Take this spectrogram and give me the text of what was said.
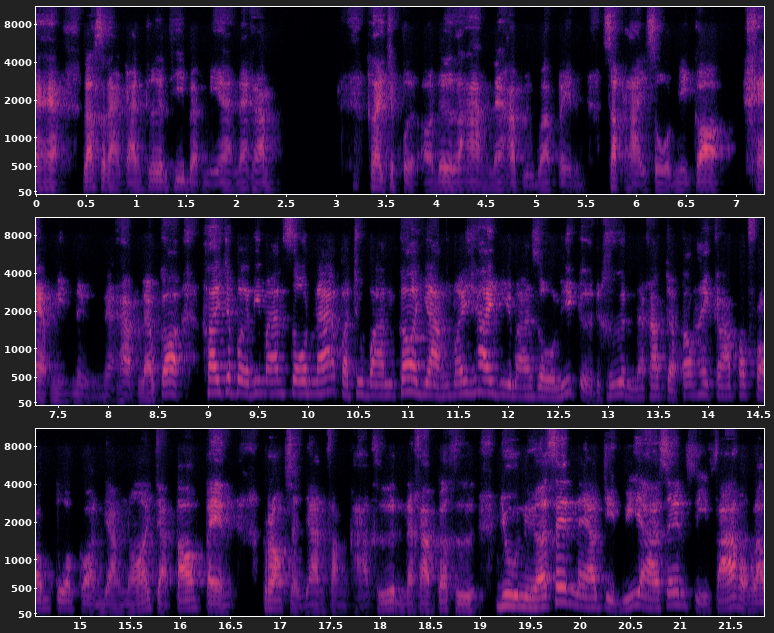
นะฮะลักษณะการเคลื่อนที่แบบนี้นะครับ ใครจะเปิดออเดอร์ล่างนะครับ หรือว่าเป็น supply zone นี่ก็แคบนิดหนึ่งนะครับ แล้วก็ใครจะเปิด demand zone นะ ปัจจุบันก็ยังไม่ใช่ demand zone ที่เกิดขึ้นนะครับ จะต้องให้กราฟเขาฟอร์มตัวก่อนอย่างน้อย จะต้องเป็นรอบสัญญาณฝั่งขาขึ้นนะครับ ก็คืออยู่เหนือเส้นแนวจิตวิทยาเส้นสีฟ้าของเรา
